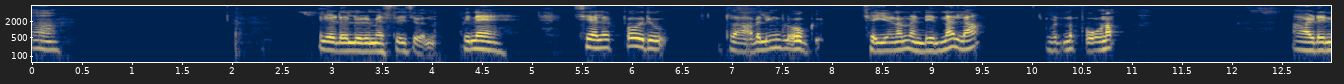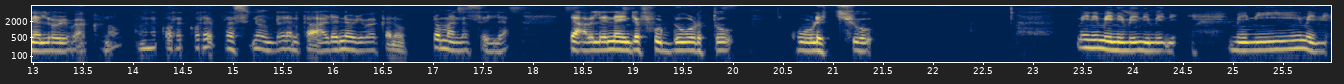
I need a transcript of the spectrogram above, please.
ആ. ഇടയിൽ ഒരു മെസ്സേജ് വന്നു. പിന്നെ ചിലപ്പോൾ ഒരു ട്രാവലിംഗ് വ്ളോഗ് ചെയ്യണമെന്നുണ്ട്. ഇന്നല്ല ഇവിടുന്ന് പോകണം ആടിനെല്ലാം ഒഴിവാക്കണം. അങ്ങനെ കുറേ കുറേ പ്രശ്നമുണ്ട്. എനിക്ക് ആടിനെ ഒഴിവാക്കാൻ ഒട്ടും മനസ്സില്ല. രാവിലെ തന്നെ അതിന്റെ ഫുഡ് കൊടുത്തു കുളിച്ചു. മിനി മിനി മിനി മിനി. മിനി മിനി.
